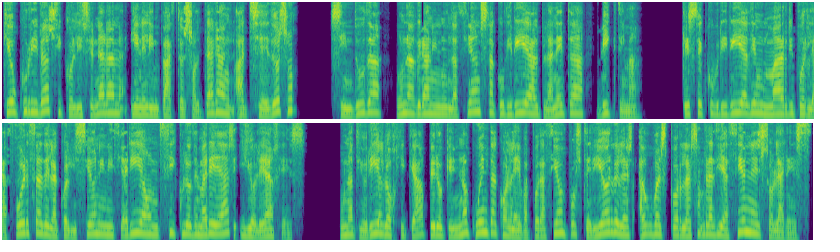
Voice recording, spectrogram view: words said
¿Qué ocurrirá si colisionaran y en el impacto soltaran H2O? Sin duda, una gran inundación sacudiría al planeta, víctima que se cubriría de un mar y por la fuerza de la colisión iniciaría un ciclo de mareas y oleajes. Una teoría lógica pero que no cuenta con la evaporación posterior de las aguas por las radiaciones solares.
